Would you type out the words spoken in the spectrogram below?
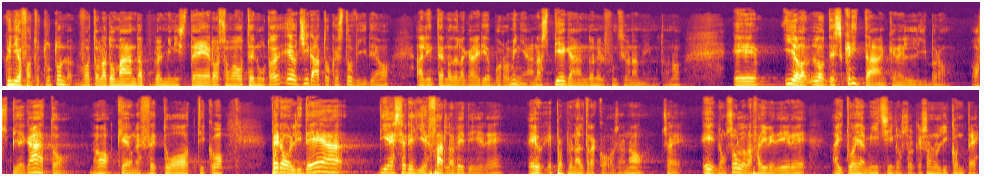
Quindi ho fatto, tutto, ho fatto la domanda proprio al ministero, insomma ho ottenuto e ho girato questo video all'interno della Galleria Borrominiana spiegandone il funzionamento. no? Io l'ho descritta anche nel libro, ho spiegato no, che è un effetto ottico, però l'idea di essere lì e farla vedere è, è proprio un'altra cosa, no? Cioè, e non solo la fai vedere ai tuoi amici, non so, che sono lì con te,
